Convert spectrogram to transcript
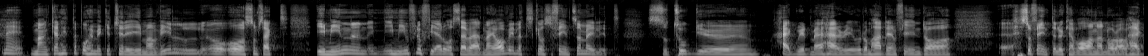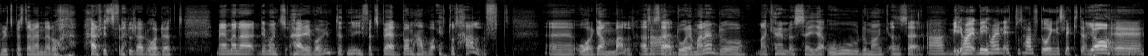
Nej, Man kan hitta på hur mycket teorier man vill och, och som sagt, i min, i min fluffiga rosa värld, när jag vill att det ska vara så fint som möjligt, så tog ju Hagrid med Harry och de hade en fin dag. Eh, Så fint det nu kan vara när några av Hagrids bästa vänner och Harrys föräldrar då har dött. Men jag menar, det var inte så, Harry var ju inte ett nyfött spädbarn, han var ett och ett halvt eh, år gammal. Alltså Ja. så här, då är man ändå, man kan ändå säga ord och man, alltså så här, ja, vi, har, vi har en ett och ett halvt åring i släkten. Ja, Eh,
